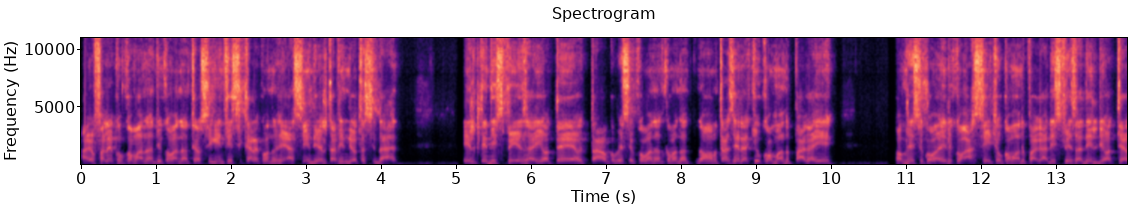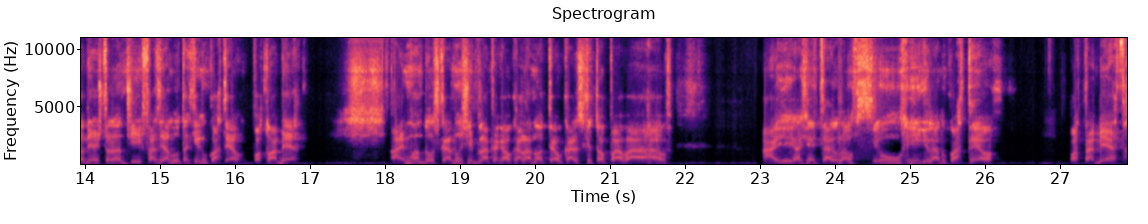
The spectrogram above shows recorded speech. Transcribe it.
Aí eu falei com o comandante, e comandante, é o seguinte, esse cara quando vem assim, ele está vindo de outra cidade. Ele tem despesa aí, hotel e tal, conversei com o comandante, comandante, não, vamos trazer ele aqui, o comando paga aí. Vamos ver se ele aceita o comando pagar a despesa dele de hotel, de restaurante e fazer a luta aqui no quartel, portão aberto. Aí mandou os caras no jeep lá pegar o cara lá no hotel, o cara disse que topava. Ah, aí ajeitaram lá um, um ringue lá no quartel, porta aberta.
